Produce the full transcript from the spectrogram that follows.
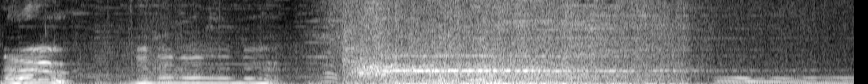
No! No, no, no, no, no. Oh.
